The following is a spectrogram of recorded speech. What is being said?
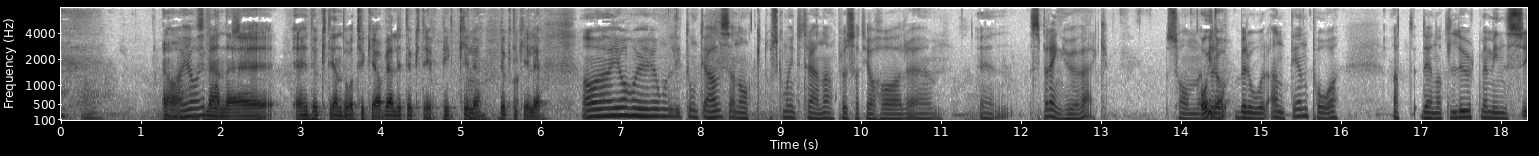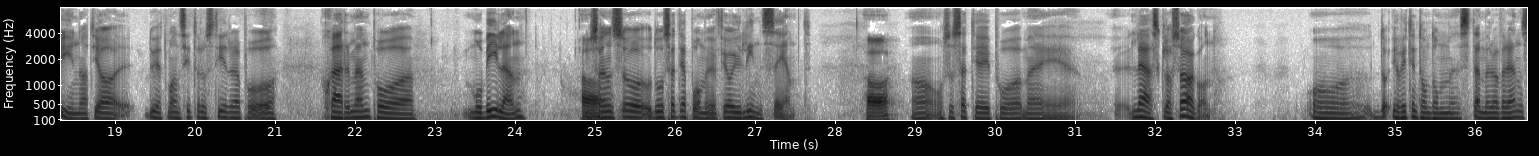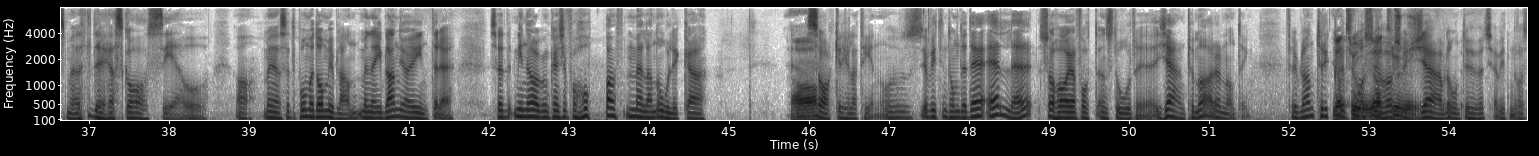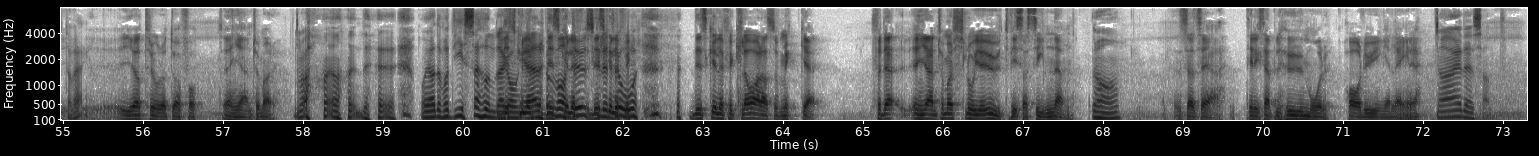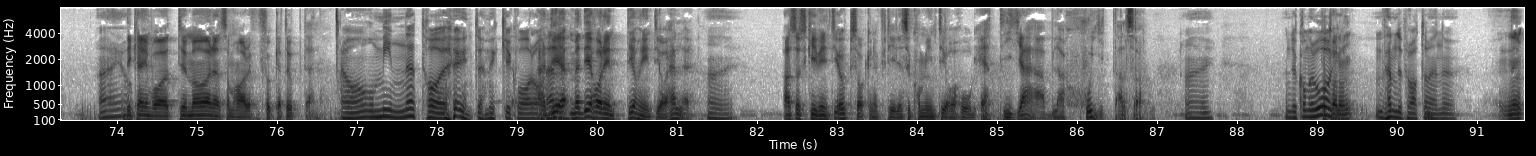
Ja, Ja, ju men eh, jag är duktig ändå tycker jag. Väldigt duktig. Pigg kille. Duktig kille. Ja, jag har ju lite ont i halsen och då ska man ju inte träna. Plus att jag har eh, en spränghuvudvärk. Som beror, beror antingen på att det är något lurt med min syn. Att jag, du vet man sitter och stirrar på skärmen på mobilen. Ja. Och sen så, och då sätter jag på mig, för jag har ju linser jämt. Ja. Ja, och så sätter jag ju på mig eh, läsglasögon. Och då, jag vet inte om de stämmer överens med det jag ska se. Och, ja, men jag sätter på mig dem ibland, men ibland gör jag inte det. Så mina ögon kanske får hoppa mellan olika eh, Ja. saker hela tiden. Och jag vet inte om det är det, eller så har jag fått en stor eh, hjärntumör eller någonting. För ibland trycker Jag det tror- på så jag, jag har tror- så jävla ont i huvudet så jag vet inte vad jag ska ta vägen. Jag tror att du har fått en hjärntumör. Det- Om jag hade fått gissa hundra Det skulle- gånger det vad skulle- du skulle, skulle tro. för- Det skulle förklara så mycket. För det, en hjärntumör slår ju ut vissa sinnen. Ja, Så att säga. Till exempel humor har du ju ingen längre. nej det är sant. Nej, ja. Det kan ju vara tumören som har fuckat upp den. ja, och minnet har jag inte mycket kvar av heller. det, men det har, inte, det har inte jag heller. Nej. Alltså skriver inte jag upp saker nu för tiden så kommer inte jag ihåg ett jävla skit alltså. Nej. Men du kommer ihåg om- vem du pratar med nu?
